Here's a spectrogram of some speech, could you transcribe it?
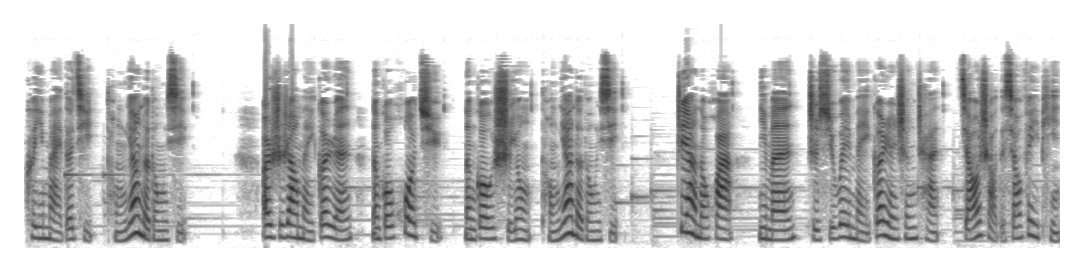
可以买得起同样的东西，而是让每个人能够获取。能够使用同样的东西，这样的话，你们只需为每个人生产较少的消费品，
